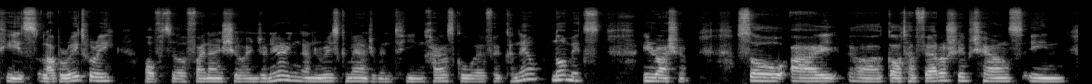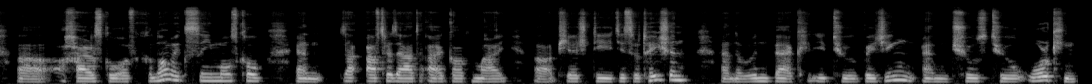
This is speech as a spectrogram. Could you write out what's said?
his laboratory of the financial engineering and risk management in Higher School of Economics in Russia. So I uh, got a fellowship chance in uh, Higher School of Economics in Moscow, and that, after that I got my uh, PhD dissertation and went back to Beijing and chose to working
